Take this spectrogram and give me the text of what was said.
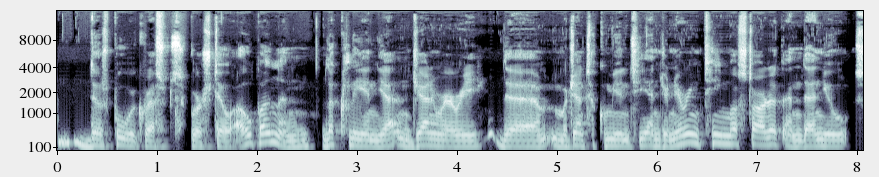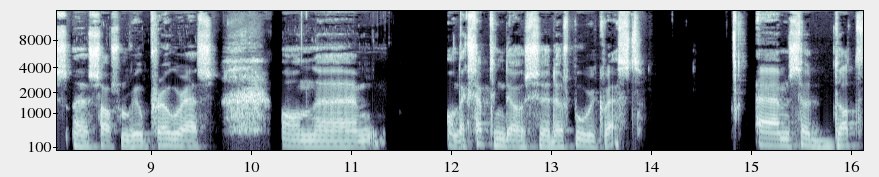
those pull requests were still open and luckily in, in january the magento community engineering team was started and then you uh, saw some real progress on um, on accepting those uh, those pull requests um, so that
